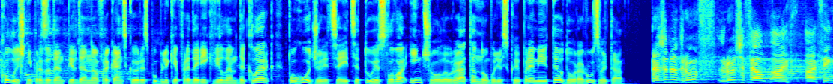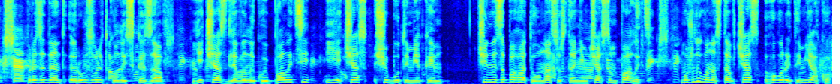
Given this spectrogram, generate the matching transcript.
Колишній президент Південно-Африканської Республіки Фредерік Вілем де Клерк погоджується і цитує слова іншого лауреата Нобелівської премії Теодора Рузвельта. Президент Рузвельт колись сказав: є час для великої палиці і є час, щоб бути м'яким. Чи не забагато у нас останнім часом палець? Можливо, настав час говорити м'яко.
